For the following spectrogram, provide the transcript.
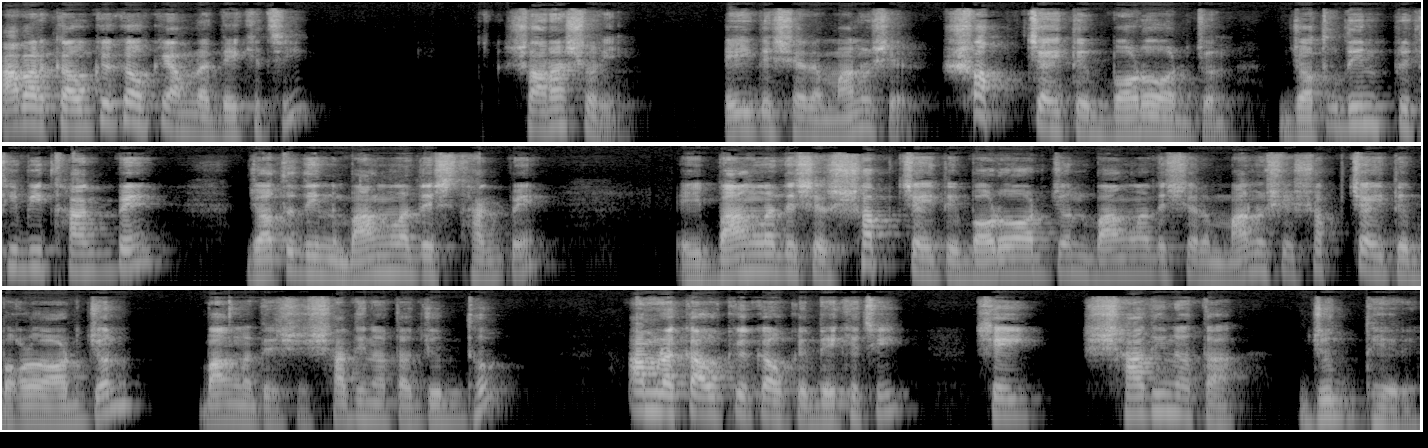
আবার কাউকে কাউকে আমরা দেখেছি সরাসরি এই দেশের মানুষের সবচাইতে বড় অর্জন। যতদিন পৃথিবী থাকবে, যতদিন বাংলাদেশ থাকবে, এই বাংলাদেশের সবচাইতে বড় অর্জন, বাংলাদেশের মানুষের সবচাইতে বড় অর্জন বাংলাদেশের স্বাধীনতা যুদ্ধ। আমরা কাউকে কাউকে দেখেছি সেই স্বাধীনতা যুদ্ধের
